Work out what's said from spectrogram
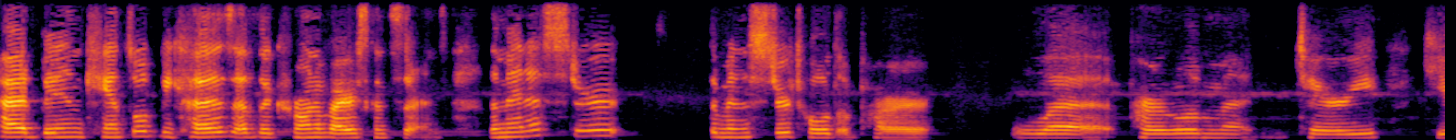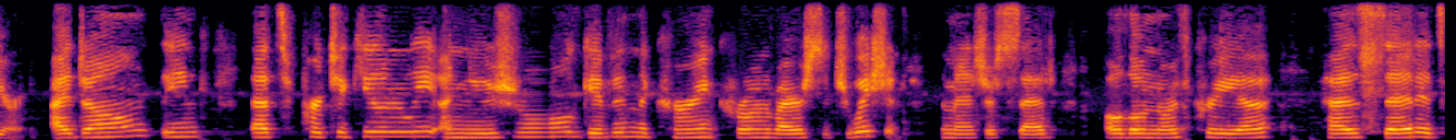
Had been canceled because of the coronavirus concerns. The minister, the minister told a par, parliamentary hearing. I don't think that's particularly unusual given the current coronavirus situation, the minister said, although North Korea has said it's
